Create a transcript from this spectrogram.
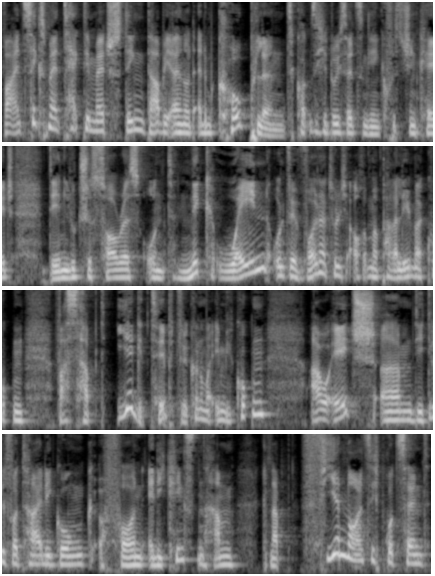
war ein Six-Man Tag Team Match Sting, Darby Allin und Adam Copeland konnten sich hier durchsetzen gegen Christian Cage, den Luchasaurus und Nick Wayne und wir wollen natürlich auch immer parallel mal gucken, was habt ihr getippt? Wir können mal eben hier gucken. ROH, ähm, die Titelverteidigung von Eddie Kingston haben knapp 94 Prozent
